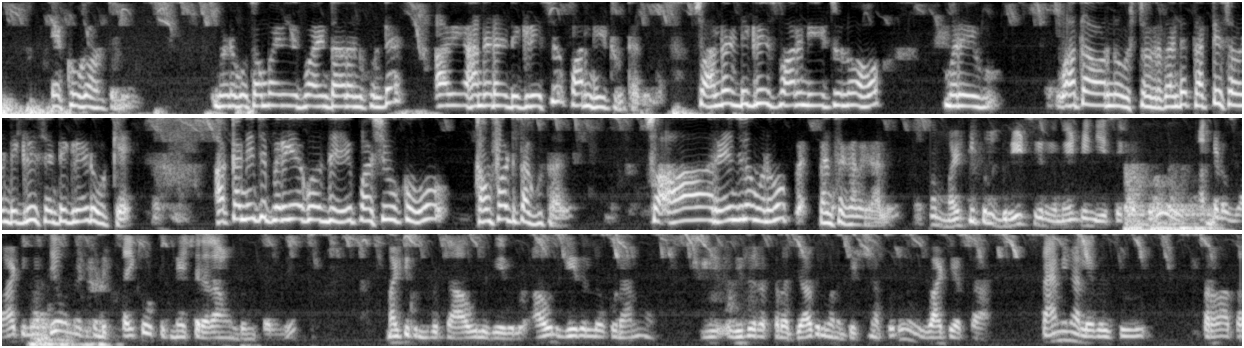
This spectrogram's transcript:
ఎక్కువగా ఉంటుంది. మనకు తొంభై ఎనిమిది పాయింట్ ఆరు అనుకుంటే అవి హండ్రెడ్ డిగ్రీస్ ఫారెన్ హీట్ ఉంటుంది. సో హండ్రెడ్ డిగ్రీస్ ఫారెన్ హీట్లో మరి వాతావరణ ఉష్ణోగ్రత అంటే thirty seven degree centigrade okay. అక్కడి నుంచి పెరిగే కొద్దీ పశువుకు కంఫర్ట్ తగ్గుతుంది. సో ఆ రేంజ్లో మనము పె- పెంచగలగాలి. మల్టిపుల్ బ్రీడ్స్ కనుక మెయింటైన్ చేసేటప్పుడు అక్కడ వాటి మధ్య ఉన్నటువంటి సైకోటిక్ నేచర్ ఎలా ఉంటుంది మల్టిపుల్ బ్రీడ్స్ ఆవులు గేదెలు. ఆవులు గేదెల్లో కూడాను వివిధ రకాల జాతులు మనం పెట్టినప్పుడు వాటి యొక్క స్టామినా లెవెల్స్ తర్వాత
